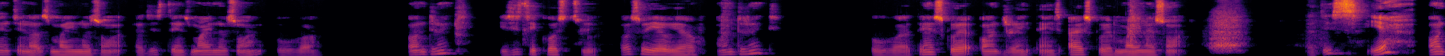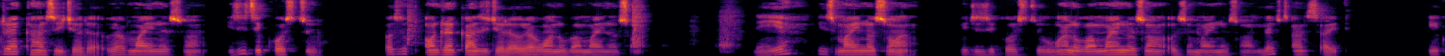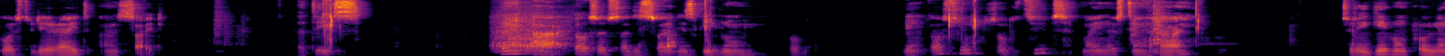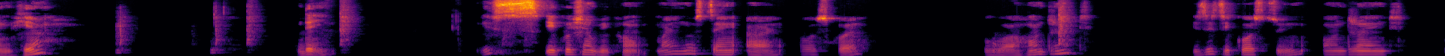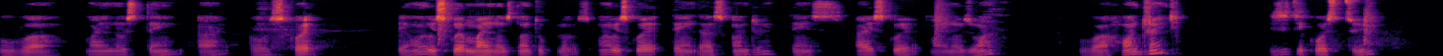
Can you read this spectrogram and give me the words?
same thing as minus 1 that is times minus 1 over 100 is it equals to also here we have 100 over 10 square 100 times i square minus 1 that is yeah 100 cancel each other we have minus 1 is it equals to also 100 cancel each other we have 1 over minus 1 then is minus 1 which is equals to 1 over minus 1 also minus 1 left hand side equals to the right hand side. That is 10i also satisfy this given problem. Then also substitute minus 10 high to the given problem here. Then this equation become minus 10i all square over 100 is it equals to 100 over minus 10i all square. Then when we square minus turn to plus, when we square 10 that's 100 times i square minus 1 over 100 is it equals to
